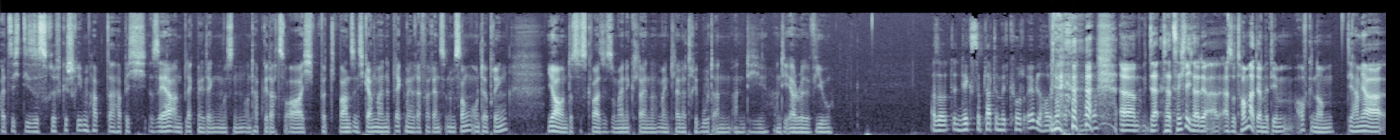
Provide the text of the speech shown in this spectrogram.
als ich dieses Riff geschrieben habe, da habe ich sehr an Blackmail denken müssen und habe gedacht, so, oh, ich würde wahnsinnig gerne mal eine Blackmail-Referenz in einem Song unterbringen. Ja, und das ist quasi so meine kleine, mein kleiner Tribut an, an die, an die Aerial View. Also die nächste Platte mit Kurt Oebelhaus. ähm, tatsächlich hat er, also Tom hat ja mit dem aufgenommen. Die haben ja,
